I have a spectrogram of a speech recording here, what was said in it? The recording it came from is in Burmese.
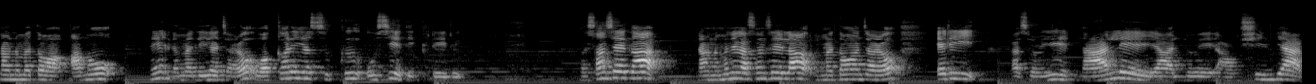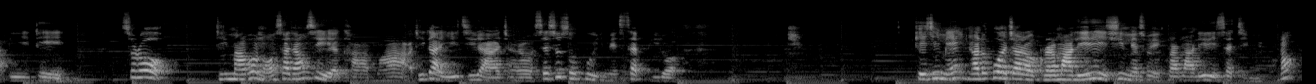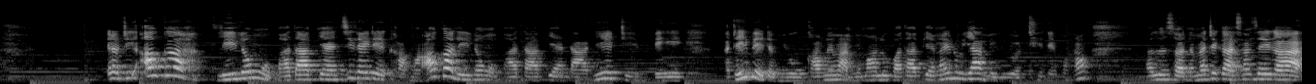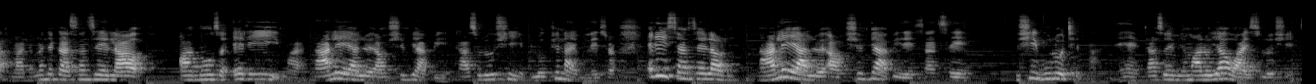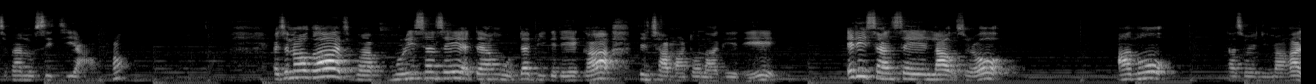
နောက်နံပါတ်3ကအာနိုနဲ့နံပါတ်4ကကျတော့ဝကာရီယာစုကုအိုရှီတေကရေရုဆန်ဆဲကနောက်နံပါတ်2ကဆန်ဆဲလောက်နံပါတ်3ကကျတော့အဲ့ဒီဒါဆိုရင်နားလေရလွယ်အောင်ရှင်းပြပြီးတဲ့ဆိုတော့ ဒီမှာပေါ့နော်စာကြောင်းစီရဲ့အခါမှာအဓိကရေးကြီးတာကကျတော့ဆက်စွစုခုရင်းနဲ့ဆက်ပြီးတော့ဖြည့်ကြည့်မယ်နောက်တစ်ခုကကျတော့ grammar လေးတွေရှိမယ်ဆိုရင် grammar လေးတွေဆက်ကြည့်မယ်ပေါ့နော်အဲ့တော့ဒီအောက်ကလေးလုံးကိုဘာသာပြန်ကြည့်လိုက်တဲ့အခါမှာအောက်ကလေးလုံးကိုဘာသာပြန်တာနဲ့တင်ပဲအတိတ်ပဲတစ်မျိုးခေါင်းထဲမှာမြန်မာလိုဘာသာပြန်လိုက်လို့ရမယ်လို့တော့ထင်တယ်ပေါ့နော်ဘာလို့ဆိုတော့နံပါတ်1ကဆန်းဆဲကဒီမှာနံပါတ်2ကဆန်းဆဲလောက် အာနိုးဆိုအဲ့ဒီမှာနားလေရလွယ်အောင်ရှင်းပြပေးတယ်ဒါဆိုလို့ရှိရင်ဘယ်လိုဖြစ်နိုင်မလဲဆိုတော့အဲ့ဒီဆန်းဆဲလောက်နားလေရလွယ်အောင်ရှင်းပြပေးတယ်ဆန်းဆဲမရှိဘူးလို့ထင်ပါတယ်ဒါဆိုရင်မြန်မာလိုရသွားပြီဆိုလို့ရှိရင်ဂျပန်လိုစစ်ကြည့်အောင်နော်အဲကျွန်တော်ကဒီမှာမိုရီဆန်ဆဲရဲ့အတန်းကိုတက်ပြီးကြတဲ့ကတင်ချာမှာဒေါ်လာခဲ့တယ်အဲ့ဒီဆန်ဆဲလောက်ဆိုတော့အာနိုဒါဆိုရင်ဒီမှာကအာ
